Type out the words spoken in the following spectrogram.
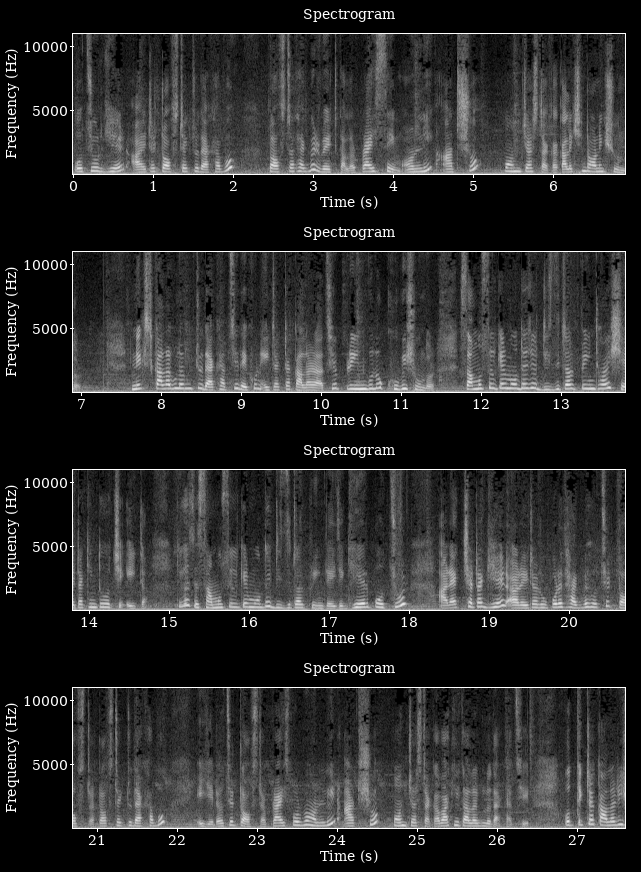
প্রচুর ঘের। আর এটা টপসটা একটু দেখাবো। টপসটা থাকবে red colour price same only আটশো পঞ্চাশ টাকা। কালেকশনটা অনেক সুন্দর। নেক্সট কালারগুলো আমি একটু দেখাচ্ছি। দেখুন এটা একটা কালার আছে। প্রিন্টগুলো খুবই সুন্দর। সামু সিল্কের মধ্যে যে ডিজিটাল প্রিন্ট হয়, সেটা কিন্তু হচ্ছে এইটা। ঠিক আছে? সামু সিল্কের মধ্যে ডিজিটাল প্রিন্ট এই যে ঘের প্রচুর। আর একছাটা ঘের, আর এটার উপরে থাকবে হচ্ছে টপসটা টপসটা একটু দেখাবো। এই যে এটা হচ্ছে টপসটা প্রাইস পড়বে অনলি আটশো পঞ্চাশ টাকা। বাকি কালারগুলো দেখাচ্ছি। প্রত্যেকটা কালারই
